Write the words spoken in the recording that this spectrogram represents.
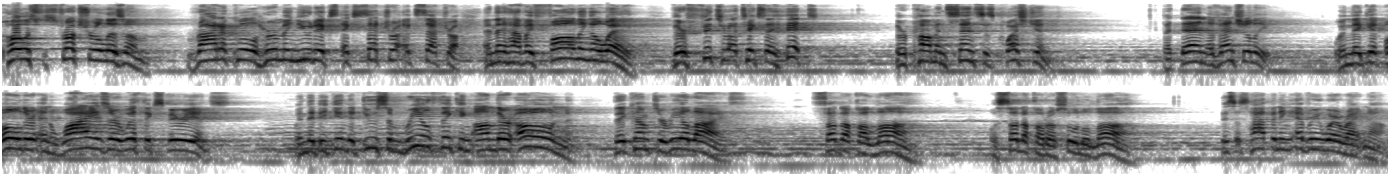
post-structuralism, radical hermeneutics, etc., etc. And they have a falling away. Their fitrah takes a hit. Their common sense is questioned. But then eventually, when they get older and wiser with experience, when they begin to do some real thinking on their own, they come to realize, Sadaq Allah wa Sadaqa Rasulullah. This is happening everywhere right now.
